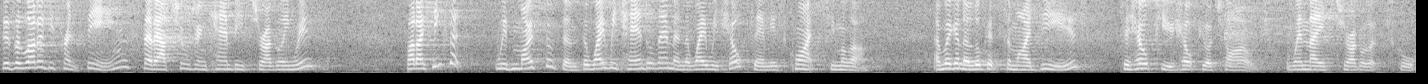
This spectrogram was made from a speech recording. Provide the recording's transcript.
There's a lot of different things that our children can be struggling with, but I think that with most of them, the way we handle them and the way we help them is quite similar. And we're going to look at some ideas to help you help your child when they struggle at school.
